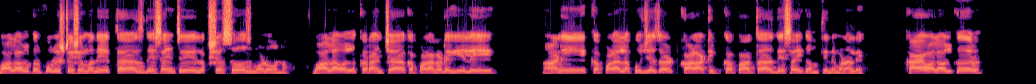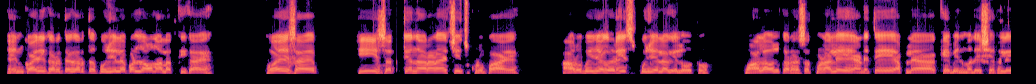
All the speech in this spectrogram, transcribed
वालावलकर पोलीस स्टेशनमध्ये येताच देसाईंचे लक्ष सहज म्हणून वालावलकरांच्या कपाळाकडे गेले आणि कपाळाला पूजेचा काळा ठिपका पाहता देसाई गमतीने म्हणाले काय वालावलकर एन्क्वायरी करता करता पूजेला पण जाऊन आलात की काय? होय साहेब ही सत्यनारायणाचीच कृपा आहे. आरोपीच्या घरीच पूजेला गेलो होतो. वालावलकर हसत म्हणाले आणि ते आपल्या केबिनमध्ये शिरले.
